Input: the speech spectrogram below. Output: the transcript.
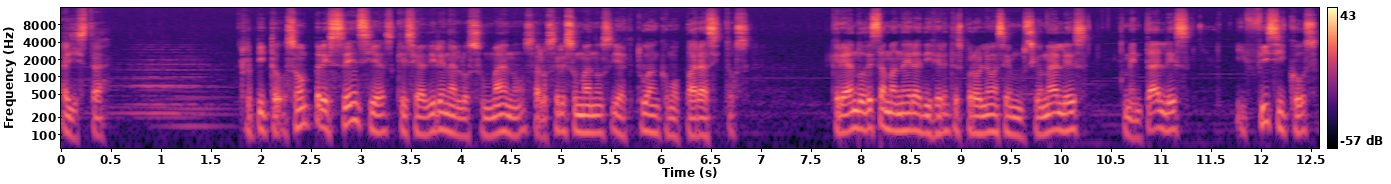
Ahí está. Repito, son presencias que se adhieren a los humanos, a los seres humanos y actúan como parásitos, creando de esta manera diferentes problemas emocionales, mentales y físicos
